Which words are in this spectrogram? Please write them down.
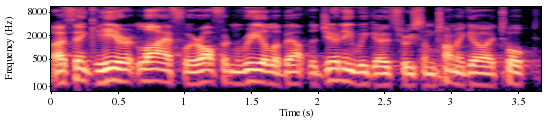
I think here at Life, we're often real about the journey we go through. Some time ago, I talked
